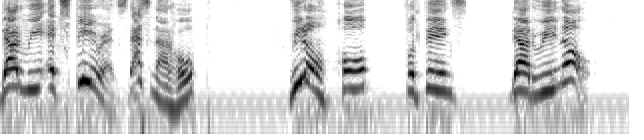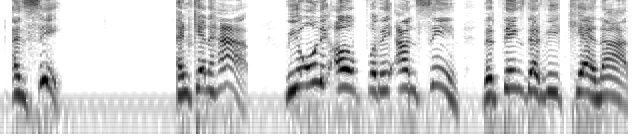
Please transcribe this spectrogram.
that we experience. That's not hope. We don't hope for things that we know and see and can have. We only hope for the unseen, the things that we cannot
